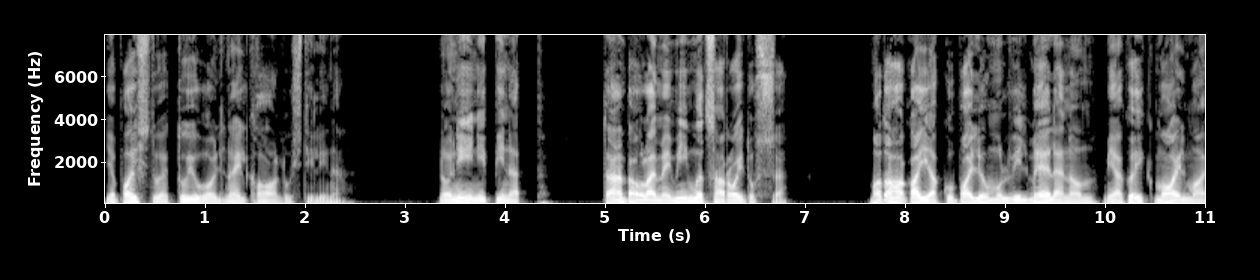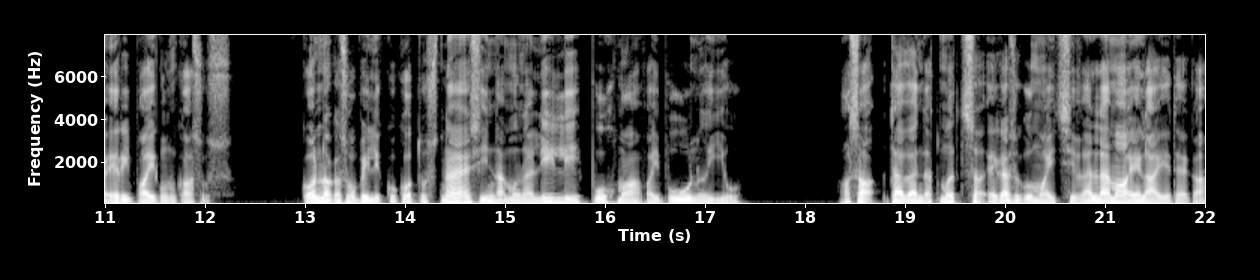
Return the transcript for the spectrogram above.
ja paistu, et tuju oll neil ka lustiline. no nii, nipinäpp, täämbä oleme mi mõtsaroidusse ma taha kaia, kui palju mul viil meelen om, mida kõik maailma eri paigun kasus. konnaga sobilikku kotust näe sinna mõne lilli, puhma või puunõiu. A sa tävendat mõtsa egasugu maitsi väljamaa elajadega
